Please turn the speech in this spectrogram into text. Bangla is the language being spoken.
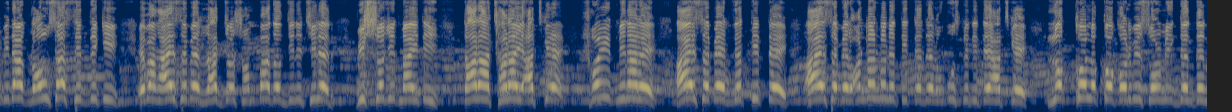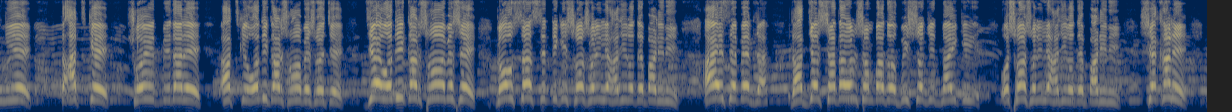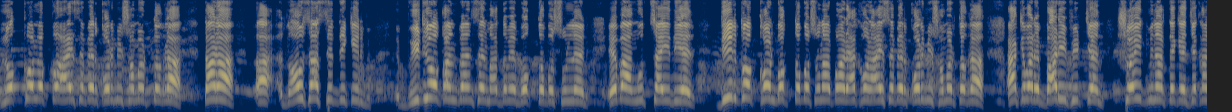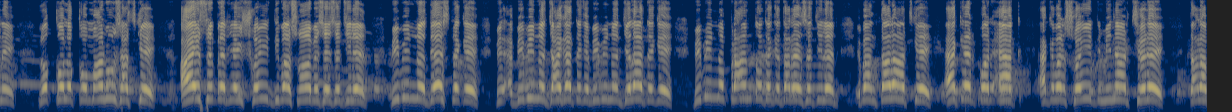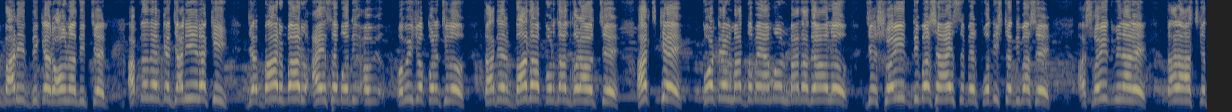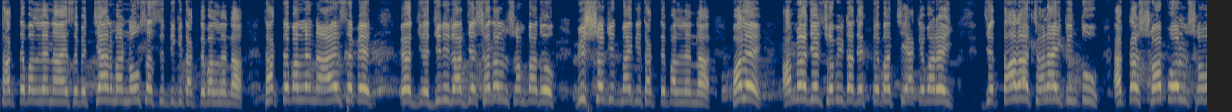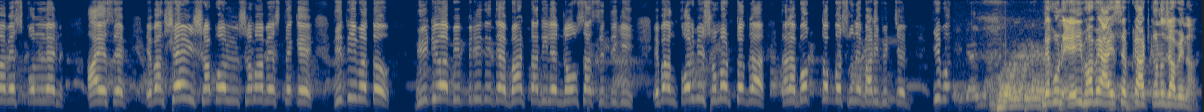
এর বিধায়ক নৌসাদ সিদ্দিকি এবং আইএসএফ এর রাজ্য সম্পাদক যিনি ছিলেন বিশ্বজিৎ মাইতি, তারা ছাড়াই আজকে শহীদ মিনারে আইএসএফ এর নেতৃত্বে আইএসএফ এর অন্যান্য নেতৃত্বদের উপস্থিতিতে আজকে লক্ষ লক্ষ কর্মী শ্রমিকদের নিয়ে আজকে শহীদ মিনারে আজকে অধিকার সমাবেশ হয়েছে। যে অধিকার সমাবেশে নৌসাদ সিদ্দিকী সশরীরে হাজির হতে পারেনি, আইএসএফ এর রাজ্যের সাধারণ সম্পাদক বিশ্বজিৎ মাইকি ও সশরীরে হাজির হতে পারেনি। সেখানে লক্ষ লক্ষ আইএসএফ এর কর্মী সমর্থকরা, তারা নওশাদ সিদ্দিকীর ভিডিও কনফারেন্সের মাধ্যমে বক্তব্য শুনলেন এবং উৎসাহী দিয়ে দীর্ঘক্ষণ বক্তব্য শোনার পর এখন আইএসএফ এর কর্মী সমর্থকরা একেবারে বাড়ি ফিরছেন শহীদ মিনার থেকে, যেখানে লক্ষ লক্ষ মানুষ আজকে আইএসএফ এর এই শহীদ দিবস সমাবেশে এসেছিলেন। বিভিন্ন দেশ থেকে বিভিন্ন জায়গা থেকে, বিভিন্ন জেলা থেকে, বিভিন্ন প্রান্ত থেকে তারা এসেছিলেন এবং তারা আজকে একের পর এক একেবারে শহীদ মিনার ছেড়ে তারা বাড়ির দিকে রওনা দিচ্ছেন। আপনাদেরকে জানিয়ে রাখি যে বারবার আইএসএফ অভিযোগ করেছিল, তাদের বাধা প্রদান করা হচ্ছে। আজকে কোর্টের মাধ্যমে এমন বাধা দেওয়া হলো যে শহীদ দিবসে আইএসএফ এর প্রতিষ্ঠা দিবসে শহীদ মিনারে তারা আজকে থাকতে পারলেন না আইএসএফ এর চেয়ারম্যান নৌসাদ সিদ্দিকি থাকতে পারলেন না, থাকতে পারলেন না আইএসএফ এর যিনি রাজ্যের সাধারণ সম্পাদক বিশ্বজিৎ মাইতি থাকতে পারলেন না। ফলে আমরা যে ছবিটা দেখতে পাচ্ছি একেবারেই যে তারা ছাড়াই কিন্তু একটা সফল সমাবেশ করলেন আইএসএফ এবং সেই সফল সমাবেশ থেকে রীতিমতো ভিডিও বিবৃতিতে বার্তা দিলেন নৌসাদ সিদ্দিকী এবং কর্মী সমর্থকরা তারা বক্তব্য শুনে বাড়ি ফিরছেন। দেখুন, এইভাবে আইএসএফকে আটকানো যাবে না।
